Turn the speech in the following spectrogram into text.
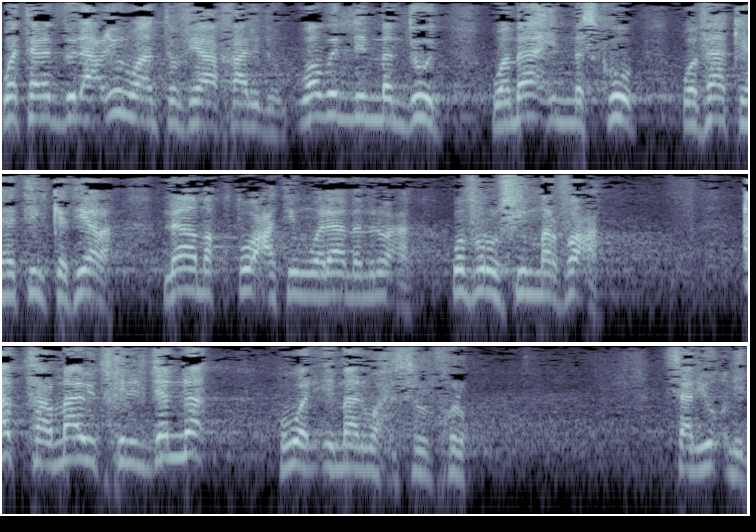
وتلذ الأعين وأنتم فيها خالدون وظل ممدود وماء مسكوب وفاكهة كثيرة لا مقطوعة ولا ممنوعة وفرش مرفوعة. أكثر ما يدخل الجنة هو الإيمان وحسن الخلق. إنسان يؤمن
